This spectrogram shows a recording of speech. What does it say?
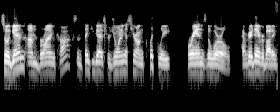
So, again, I'm Brian Cox, and thank you guys for joining us here on Clickly Brands the World. Have a great day, everybody.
